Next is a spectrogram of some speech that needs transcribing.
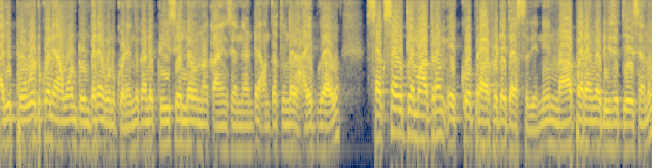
అది పోగొట్టుకునే అమౌంట్ ఉంటేనే కొనుక్కోండి. ఎందుకంటే ప్రీసేల్లో ఉన్న కాయిన్స్ ఏంటంటే అంత తొందరగా హైప్ కావు. సక్సెస్ అవుతే మాత్రం ఎక్కువ ప్రాఫిట్ అయితే వస్తుంది. నేను నా పరంగా రీసెర్చ్ చేశాను.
